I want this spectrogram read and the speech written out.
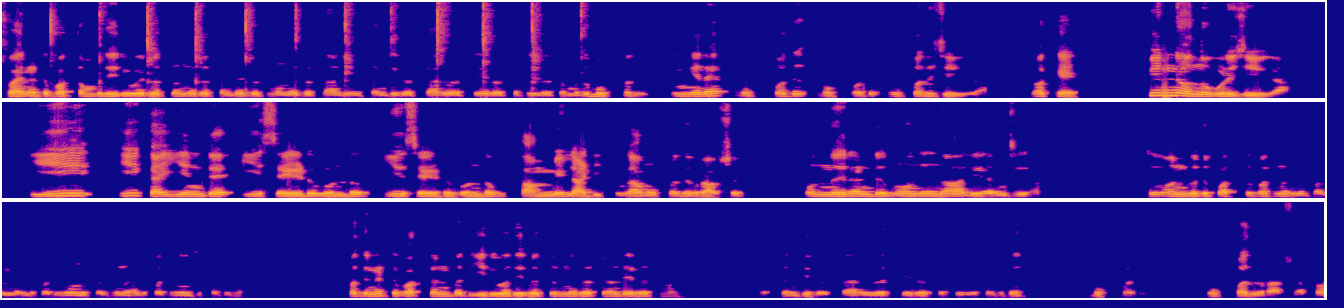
പതിനെട്ട് പത്തൊമ്പത് ഇരുപത് ഇരുപത്തൊന്ന് ഇരുപത്തിരണ്ട് ഇരുപത്തിമൂന്ന് ഇരുപത്തിനാല് ഇരുപത്തഞ്ച് ഇരുപത്തി ആറ് ഇരുപത്തി ഏഴ് ഇരുപത്തെട്ട് ഇരുപത്തൊമ്പത് മുപ്പത്. ഇങ്ങനെ മുപ്പത് മുപ്പത് മുപ്പത് ചെയ്യുക. ഓക്കെ പിന്നെ ഒന്നുകൂടി ചെയ്യുക. ഈ ഈ കയ്യിന്റെ ഈ സൈഡ് കൊണ്ടും ഈ സൈഡ് കൊണ്ടും തമ്മിൽ അടിക്കുക മുപ്പത് പ്രാവശ്യം. ഒന്ന് രണ്ട് മൂന്ന് നാല് അഞ്ച് ഒൻപത് പത്ത് പതിനൊന്ന് പന്ത്രണ്ട് പതിമൂന്ന് പതിനാല് പതിനഞ്ച് പതിനെട്ട് പതിനെട്ട് പത്തൊൻപത് ഇരുപത് ഇരുപത്തൊന്ന് ഇരുപത്തിരണ്ട് ഇരുപത്തിമൂന്ന് ഇരുപത്തഞ്ച് ഇരുപത്തി ആറ് ഇരുപത്തി ഇരുപത്തെട്ട് ഇരുപത്തൊമ്പത് മുപ്പത്. മുപ്പത് പ്രാവശ്യം. അപ്പൊ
